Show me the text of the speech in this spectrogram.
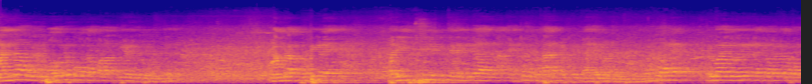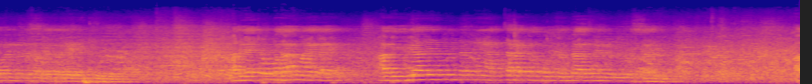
നല്ല ഒരു പൗരബോധം വളർത്തിയെടുത്തുകൊണ്ട് നമ്മുടെ കുട്ടികളെ പരിശീലിപ്പിച്ചെടുക്കുക എന്ന ഏറ്റവും പ്രധാനപ്പെട്ട ഒരു കാര്യമാണ് മറ്റു വളരെ ഒരുപാട് ജോലികളൊക്കെ അവരുടെ ഗവൺമെന്റിന്റെ സമയത്ത് അവരെ അതിൽ ഏറ്റവും പ്രധാനമായ കാര്യം ആ വിദ്യാലയത്തിൽ തന്നെ അച്ചടക്കം പൊതുണ്ടാകുന്നതിന് വേണ്ടിയുള്ള സഹായിക്കും ആ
